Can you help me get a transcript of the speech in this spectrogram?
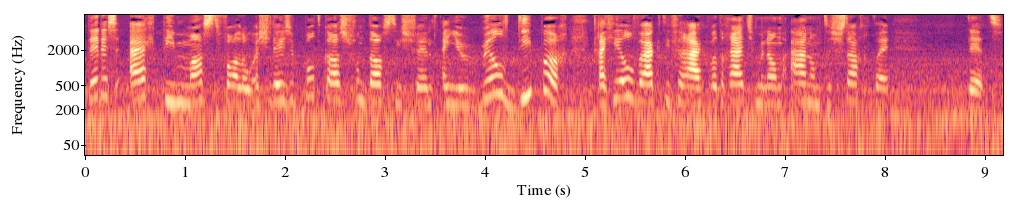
Dit is echt die must follow. Als je deze podcast fantastisch vindt en je wil dieper, krijg je heel vaak die vraag: wat raad je me dan aan om te starten? Dit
